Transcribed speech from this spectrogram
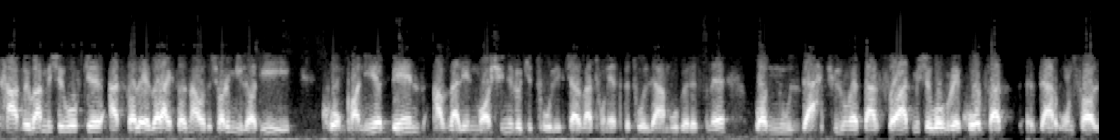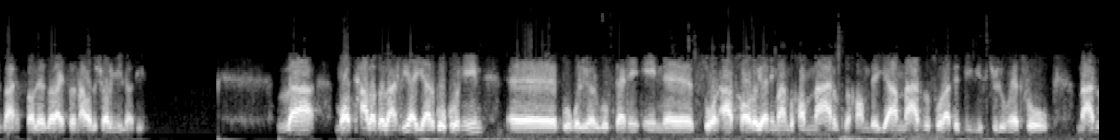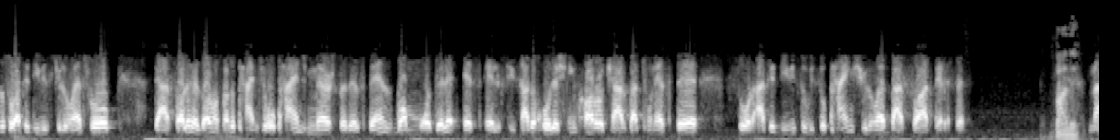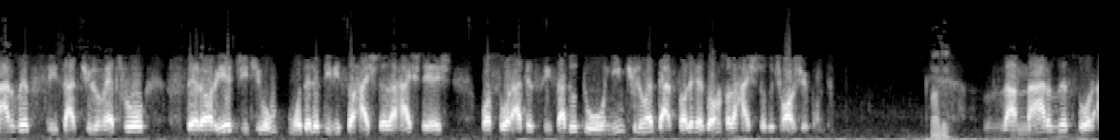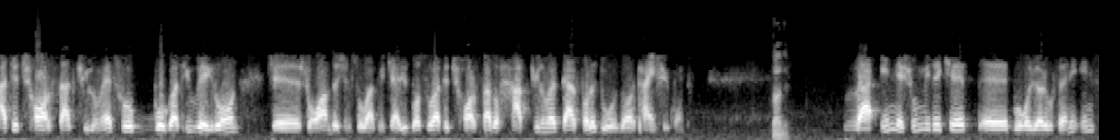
تقریبا میشه گفت که از سال 1894 میلادی کمپانی بنز اولین ماشینی رو که تولید کرد و تونست به تولید انبوه برسونه با 19 کیلومتر در ساعت میشه گفت رکورد زد در اون سال و سال 1894 میلادی و ما طبقه بندی اگر بکنیم بقولی رو گفتنی این سرعت ها رو یعنی من بخوام مرز بخوام بگم مرز سرعت 200 کیلومتر رو. مرز سرعت 200 کیلومتر رو در سال 1955 مرسدس بنز با مدل SL 300 خودش این کار رو کرد و تونست به سرعت 225 کیلومتر بر ساعت برسه. بله. مرز 300 کیلومتر رو فراری جی تی او مدل 288ش با سرعت 302.5 کیلومتر در سال 1984 شکوند بله. و مرز سرعت 400 کیلومتر رو بوگاتی ویرون که شما هم داشتین صحبت می‌کردید با سرعت 407 کیلومتر در سال 2005 شکوند بله. و این نشون میده که گفتنی این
